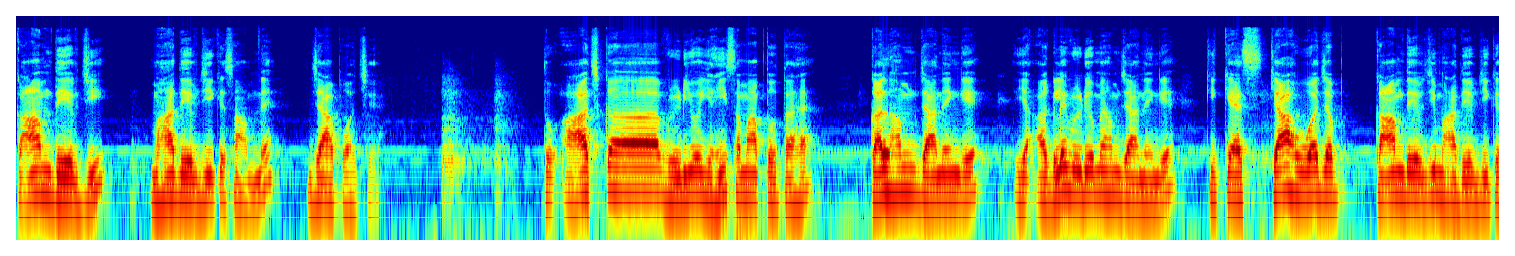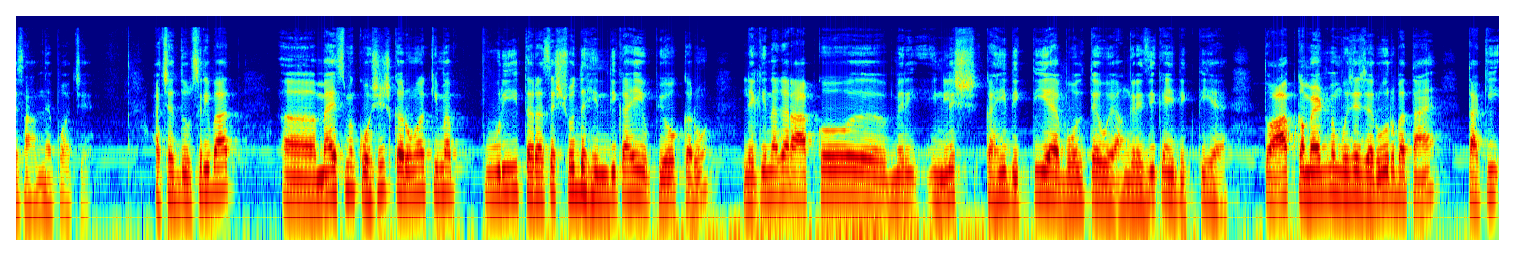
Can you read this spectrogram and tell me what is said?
कामदेव जी, महादेव जी के सामने जा पहुँचे। तो आज का वीडियो यहीं समाप्त होता है। कल हम जानेंगे या अगले वीडियो में हम जानेंगे कि कैस क्या हुआ जब कामदेव जी महादेव जी के सामने पहुँचे। अच्छा दूसरी बात आ, मैं इसमें कोशिश करूँगा कि मैं पूरी तरह से शुद्ध हिंदी का ही उपयोग करूँ लेकिन अगर आपको मेरी इंग्लिश कहीं दिखती है बोलते हुए अंग्रेज़ी कहीं दिखती है तो आप कमेंट में मुझे ज़रूर बताएँ ताकि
